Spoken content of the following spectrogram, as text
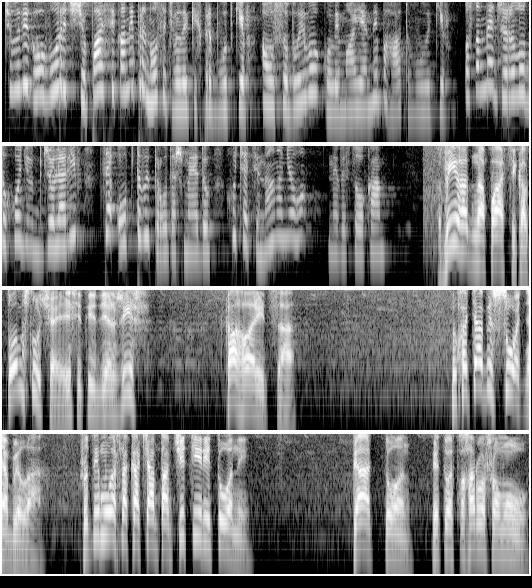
Чоловік говорить, що пасіка не приносить великих прибутків, а особливо, коли має небагато вуликів. Основне джерело доходів бджолярів це оптовий продаж меду, хоча ціна на нього невисока. Выгодна пасека в том случае, если ты держишь, как говорится, ну хотя бы сотня была, что ты можешь накачать там 4 тонны, 5 тонн. Это по-хорошему,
